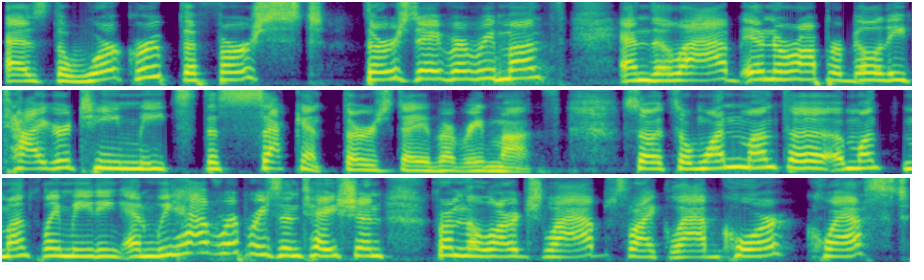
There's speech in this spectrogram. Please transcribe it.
as the work group the first Thursday of every month, and the lab interoperability Tiger team meets the second Thursday of every month. So it's a one month a, a month monthly meeting, and we have representation from the large labs like LabCorp, Quest.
